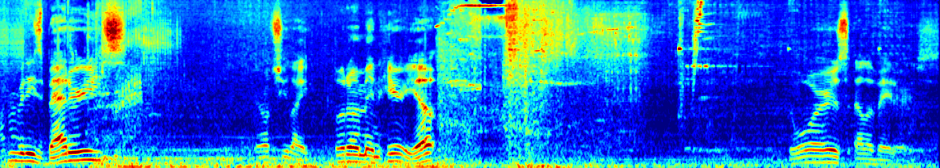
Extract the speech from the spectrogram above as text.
I remember these batteries. Don't you like put them in here? Yep. Doors, elevators.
